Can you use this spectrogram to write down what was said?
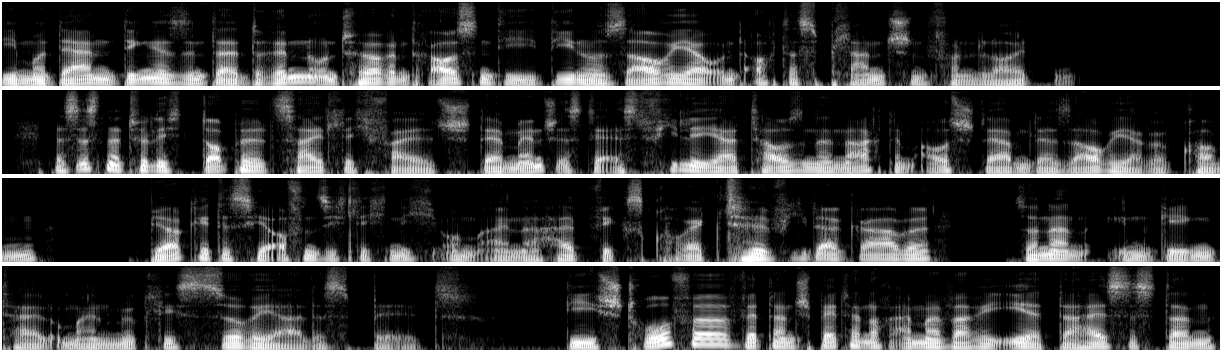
die modernen Dinge sind da drin und hören draußen die Dinosaurier und auch das Planschen von Leuten. Das ist natürlich doppelt zeitlich falsch. Der Mensch ist ja erst viele Jahrtausende nach dem Aussterben der Saurier gekommen. Björk geht es hier offensichtlich nicht um eine halbwegs korrekte Wiedergabe, sondern im Gegenteil um ein möglichst surreales Bild. Die Strophe wird dann später noch einmal variiert. Da heißt es dann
